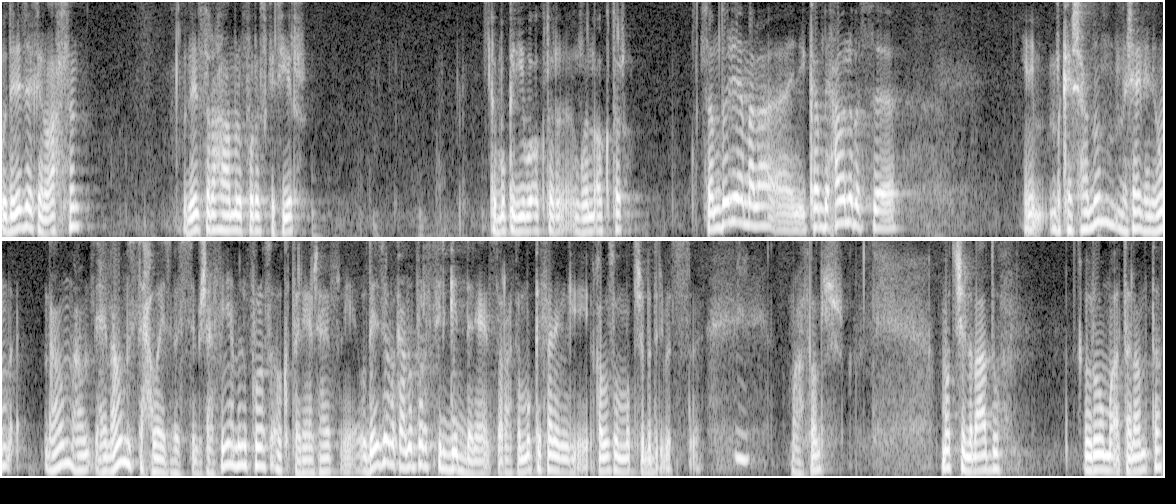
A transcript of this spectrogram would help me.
اودينيزي كانوا أحسن. اودينيزي صراحة عملوا فرص كتير. كان ممكن يجيبوا أكتر جون أكتر. سامبدوريا ملع... يعني كان بيحاولوا بس يعني ما كانش عندهم مشاكل. يعني هم معاهم معاهم- يعني معاهم استحواذ بس مش عارفين يعملوا فرص أكتر. يعني مش عارف يعني اودينيزي كان عندهم فرص كتير جدا. يعني الصراحه كان ممكن فعلا يخلصوا الماتش بدري بس ما حصلش. الماتش اللي بعده روما أتلانتا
